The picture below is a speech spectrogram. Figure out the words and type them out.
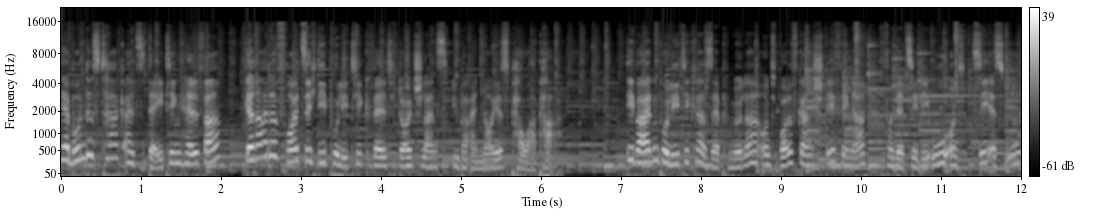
Der Bundestag als Datinghelfer? Gerade freut sich die Politikwelt Deutschlands über ein neues Powerpaar. Die beiden Politiker Sepp Müller und Wolfgang Stefinger von der CDU und CSU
